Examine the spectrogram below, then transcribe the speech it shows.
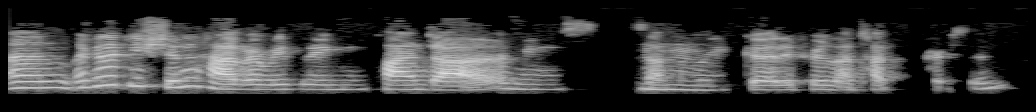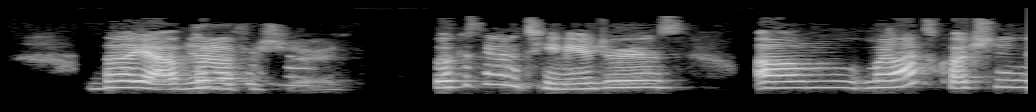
And I feel like you shouldn't have everything planned out. I mean, it's mm-hmm. definitely mm-hmm. good if you're that type of person. But yeah, yeah, for sure. Focusing on teenagers, um, my last question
